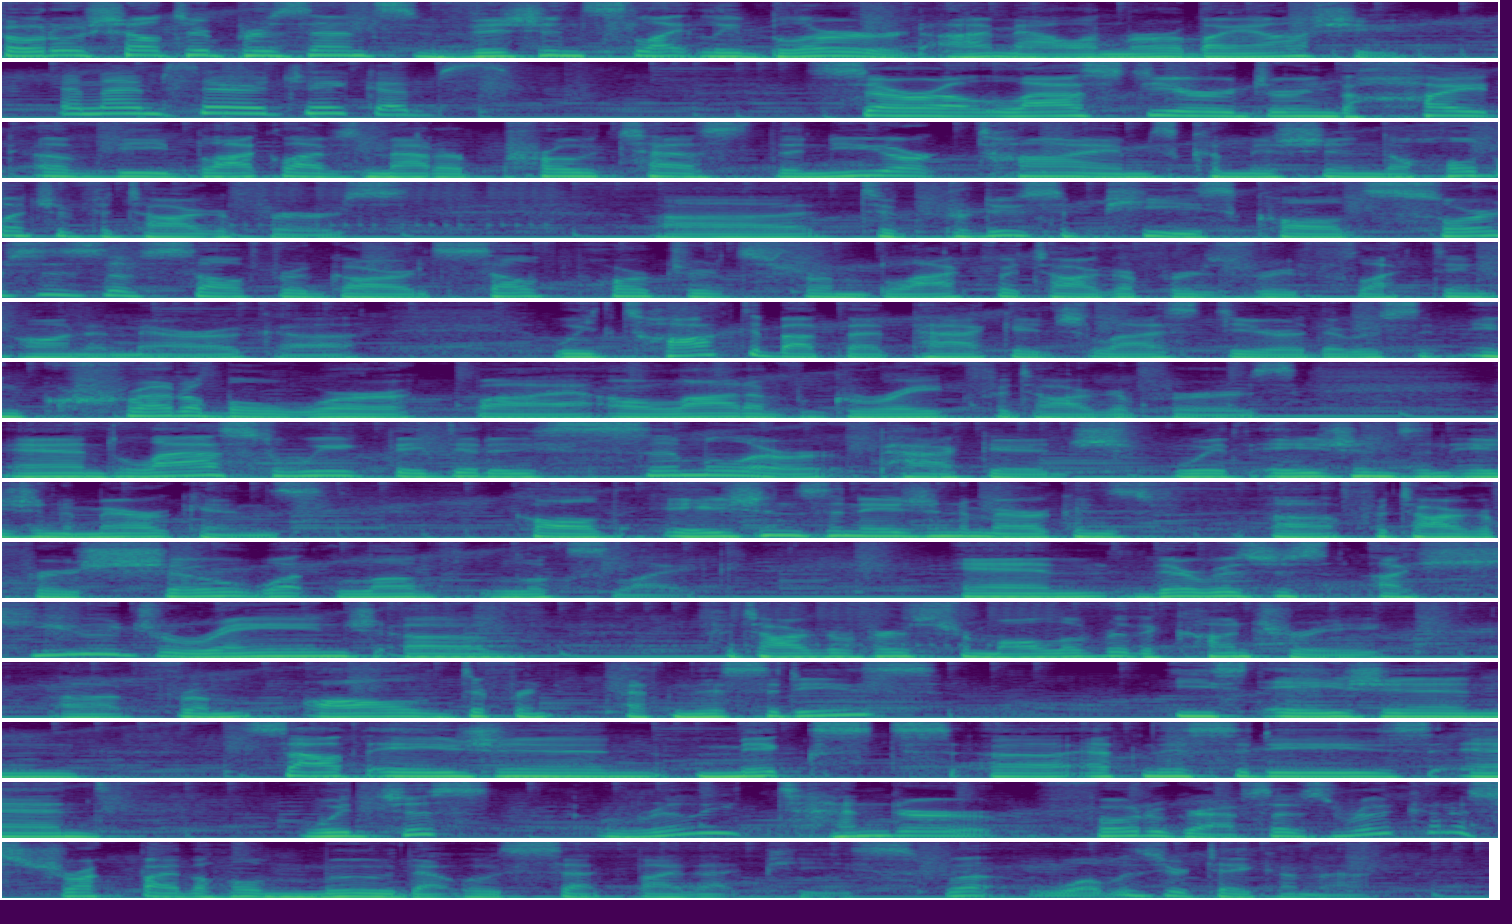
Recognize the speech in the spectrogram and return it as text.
PhotoShelter presents Vision Slightly Blurred. I'm Allen Murabayashi. And I'm Sarah Jacobs. Sarah, last year during the height of the Black Lives Matter protests, the New York Times commissioned a whole bunch of photographers uh, to produce a piece called Sources of Self Regard Self Portraits from Black Photographers Reflecting on America. We talked about that package last year. There was incredible work by a lot of great photographers. And last week, they did a similar package with Asians and Asian Americans called Asians and Asian Americans uh, Photographers Show What Love Looks Like. And there was just a huge range of photographers from all over the country, uh, from all different ethnicities East Asian, South Asian, mixed uh, ethnicities, and with just really tender photographs. I was really kind of struck by the whole mood that was set by that piece. What, what was your take on that?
